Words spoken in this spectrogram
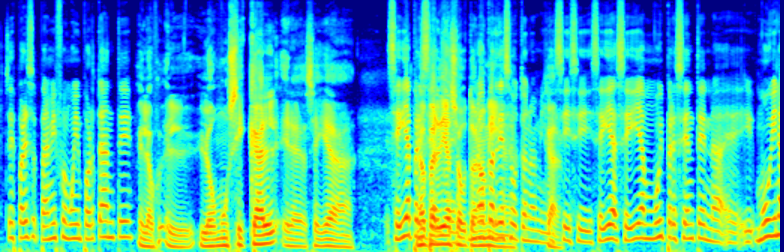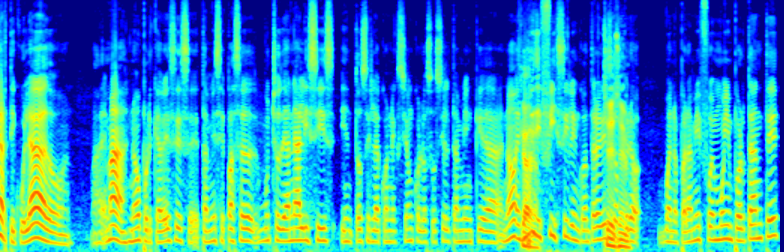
Entonces, por eso para mí fue muy importante. El- el- lo musical era, seguía. Seguía No presente. perdía su autonomía, No perdía su autonomía, claro. sí, sí. Seguía, seguía muy presente en la- eh, y muy bien articulado, además, ¿no? Porque a veces eh, también se pasa mucho de análisis y entonces la conexión con lo social también queda, ¿no? Es Claro. muy difícil encontrar Sí, eso, sí. pero bueno, para mí fue muy importante.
